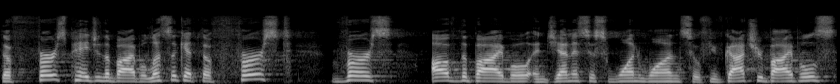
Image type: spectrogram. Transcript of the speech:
the first page of the Bible. Let's look at the first verse of the Bible in Genesis 1 1. So if you've got your Bibles,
